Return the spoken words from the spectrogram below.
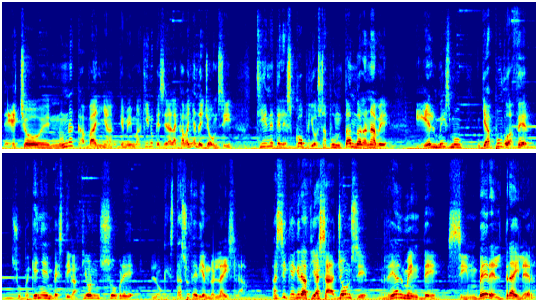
De hecho, en una cabaña, que me imagino que será la cabaña de Jonesy, tiene telescopios apuntando a la nave y él mismo ya pudo hacer su pequeña investigación sobre lo que está sucediendo en la isla. Así que gracias a Jonesy, realmente sin ver el tráiler,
